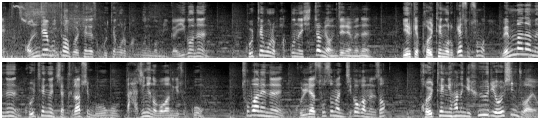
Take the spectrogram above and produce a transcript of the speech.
이제 언제부터 벌탱에서 골탱으로 바꾸는 겁니까? 이거는 골탱으로 바꾸는 시점이 언제냐면은 이렇게 벌탱으로 계속 숨어 웬만하면은 골탱은 진짜 드랍십 모으고 나중에 넘어가는 게 좋고 초반에는 골리앗 소수만 찍어가면서 벌탱이 하는 게 효율이 훨씬 좋아요.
